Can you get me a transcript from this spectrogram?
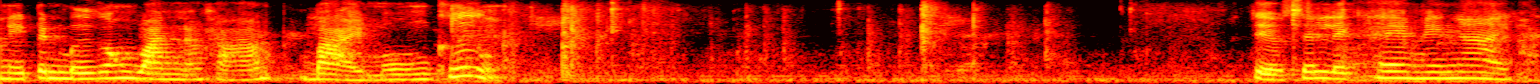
อนนี้เป็นมื้อกลางวันนะคะ บ่ายโมงครึ่งเตี๋ยวเส้นเล็กแห้งง่ายๆค่ะ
